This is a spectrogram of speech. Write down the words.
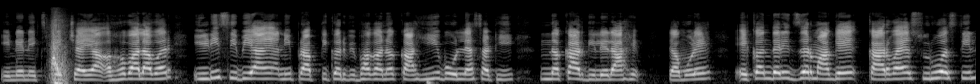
इंडियन एक्सप्रेसच्या या अहवालावर ईडी सीबीआय आणि प्राप्तिकर विभागानं काहीही बोलण्यासाठी नकार दिलेला आहे. त्यामुळे एकंदरीत जर मागे कारवाया सुरू असतील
